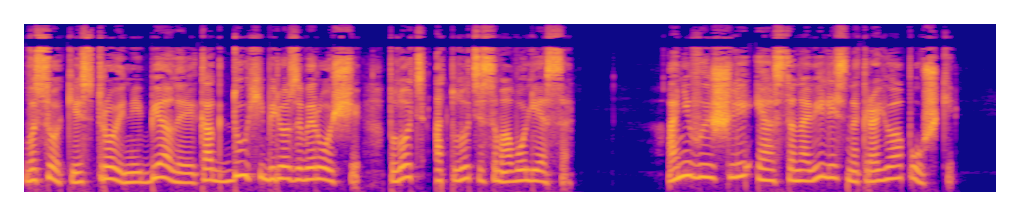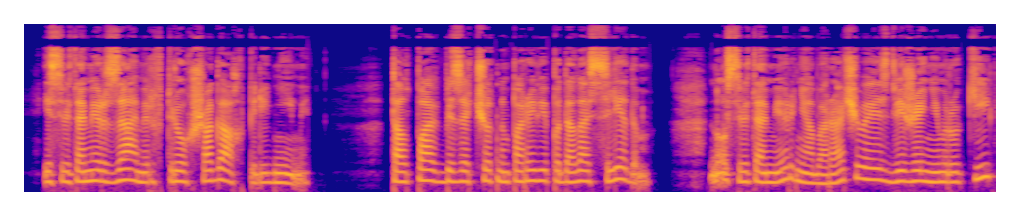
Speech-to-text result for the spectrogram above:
высокие, стройные, белые, как духи березовой рощи, плоть от плоти самого леса. Они вышли и остановились на краю опушки, и Светомир замер в трех шагах перед ними. Толпа в безотчетном порыве подалась следом, но Светомир, не оборачиваясь движением руки,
